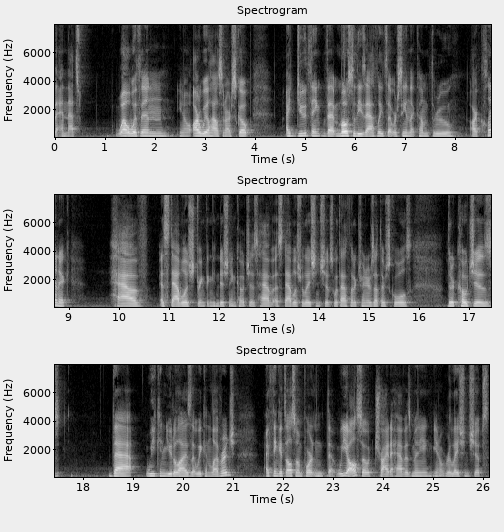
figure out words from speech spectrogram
and that's well within you know our wheelhouse and our scope. I do think that most of these athletes that we're seeing that come through our clinic have established strength and conditioning coaches, have established relationships with athletic trainers at their schools. They're coaches that we can utilize, that we can leverage. I think it's also important that we also try to have as many, you know, relationships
